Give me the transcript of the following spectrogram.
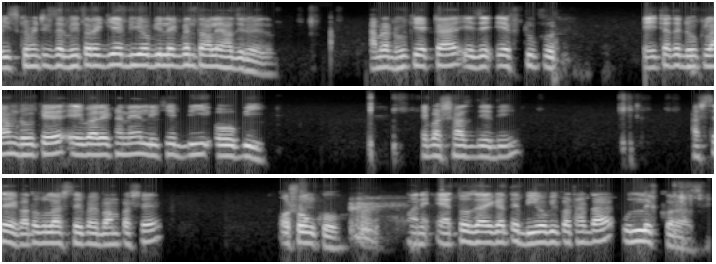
ওই স্কিমেটিক্স এর ভিতরে গিয়ে বিওবি লিখবেন তাহলে হাজির হয়ে যাবে। আমরা ঢুকি একটা এই যে এফ টু এইটাতে ঢুকলাম ঢুকে এইবার এখানে লিখি বিওবি এবার সাজ দিয়ে দিই। আসছে? কতগুলো আসছে এবার বাম পাশে? অসংখ্য। মানে এত জায়গাতে বিওবি কথাটা উল্লেখ করা আছে।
